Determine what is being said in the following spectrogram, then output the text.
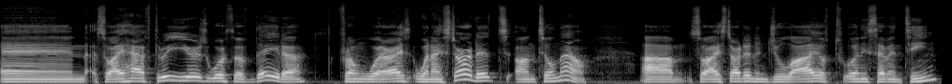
and so I have three years worth of data from where I when I started until now. Um, so I started in July of 2017,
